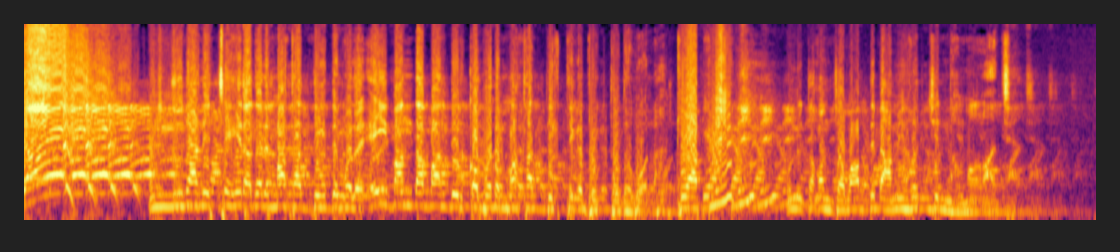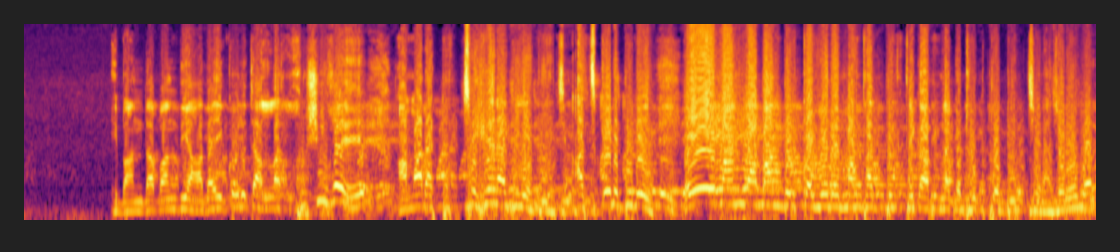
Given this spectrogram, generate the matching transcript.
যাই! উনি নুরানি চেহারা ধরে মাথার দিক দিয়ে বলে, এই বান্দা বান্দির কবরে মাথার দিক থেকে ঢুকতে দেবো না। কে আপনি? উনি তখন জবাব দেবে, আমি হচ্ছি নামাজ। আদায় আল্লাহ খুশি হয়ে আমার একটা চেহারা দিয়ে দিয়েছে। মাথার দিক থেকে আপনাকে ঢুকতে দিচ্ছে না। জোরে বল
